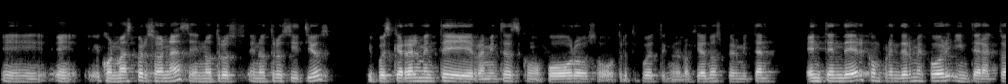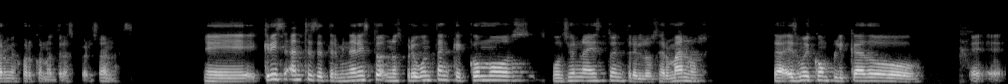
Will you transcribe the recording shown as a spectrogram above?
eh, eh, con más personas en otros, en otros sitios y pues que realmente herramientas como foros o otro tipo de tecnologías nos permitan entender, comprender mejor, interactuar mejor con otras personas. Eh, Cris, antes de terminar esto, nos preguntan que cómo funciona esto entre los hermanos. O sea, es muy complicado eh,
